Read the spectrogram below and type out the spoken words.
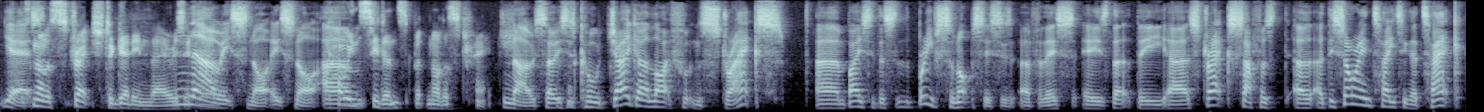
yeah, it's not a stretch to get him there, is it? No, really? it's not. It's not. Um, coincidence, but not a stretch. no, so this is called Jago, Litefoot, and Strax. Um, basically, the, the brief synopsis is, uh, for this is that the uh, Strax suffers a, a disorientating attack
